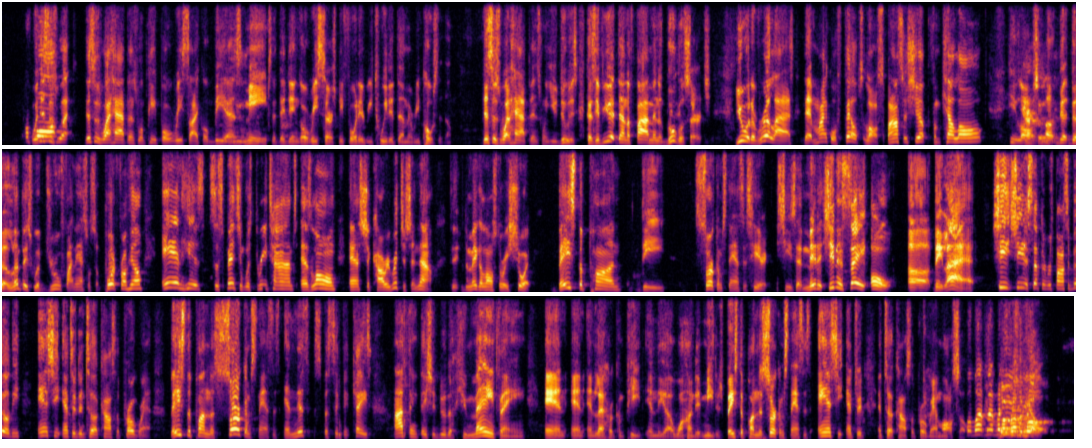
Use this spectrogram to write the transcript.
Well, this is what this is what happens when people recycle BS memes that they didn't go research before they retweeted them and reposted them. This is what happens when you do this. Because if you had done a five minute Google search, you would have realized that Michael Phelps lost sponsorship from Kellogg. He lost uh, the, the Olympics withdrew financial support from him, and his suspension was three times as long as Sha'Carri Richardson. Now, to, to make a long story short, based upon the circumstances here, she's admitted she didn't say, "Oh, uh, they lied." She she accepted responsibility and she entered into a counselor program. Based upon the circumstances in this specific case, I think they should do the humane thing and and and let her compete in the uh, 100 meters based upon the circumstances. And she entered into a counselor program also. But but but, but, here's, the deal.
